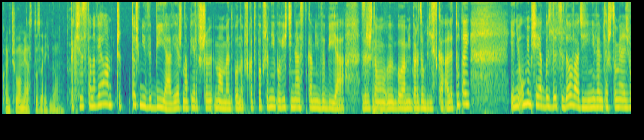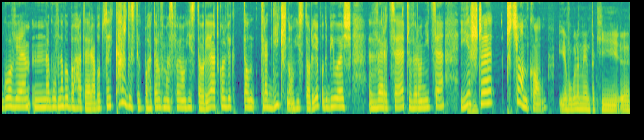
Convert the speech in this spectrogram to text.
kończyło miasto za ich domem. Tak się zastanawiałam, czy ktoś mi wybija, wiesz, na pierwszy moment, bo na przykład w poprzedniej powieści Nastka mi wybija, zresztą mhm. była mi bardzo bliska, ale tutaj ja nie umiem się jakby zdecydować i nie wiem też, co miałeś w głowie mm, na głównego bohatera, bo tutaj każdy z tych bohaterów ma swoją historię, aczkolwiek tą tragiczną historię podbiłeś Werce czy Weronice jeszcze mhm czcionką. Ja w ogóle miałem taki, e,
